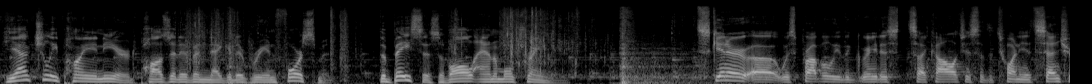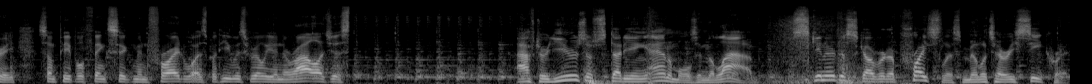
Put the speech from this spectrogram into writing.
He actually pioneered positive and negative reinforcement, the basis of all animal training. Skinner uh, was probably the greatest psychologist of the 20th century. Some people think Sigmund Freud was, but he was really a neurologist. After years of studying animals in the lab, Skinner discovered a priceless military secret.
